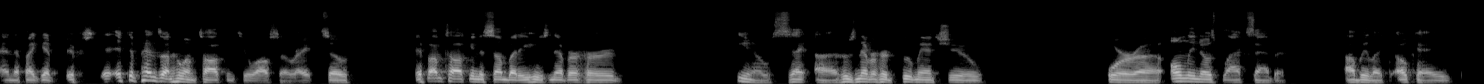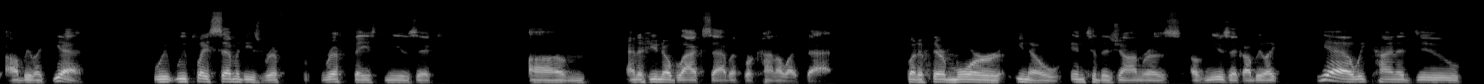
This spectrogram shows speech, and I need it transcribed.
and if I get if it depends on who I'm talking to, also, right? So if I'm talking to somebody who's never heard you know, say, uh, who's never heard Fu Manchu or uh, only knows Black Sabbath, I'll be like, okay, I'll be like, yeah, we, we play 70s riff riff based music. Um, and if you know Black Sabbath, we're kind of like that. But if they're more, you know, into the genres of music, I'll be like, yeah, we kind of do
